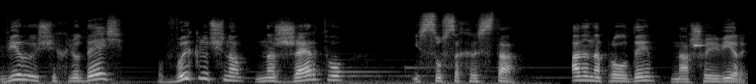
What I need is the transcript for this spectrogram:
віруючих людей, виключно на жертву Ісуса Христа, а не на плоди нашої віри.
